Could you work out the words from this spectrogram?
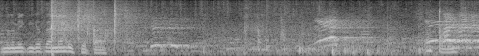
I'm gonna make him get that membership back. I'm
